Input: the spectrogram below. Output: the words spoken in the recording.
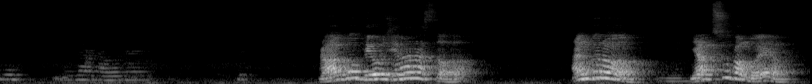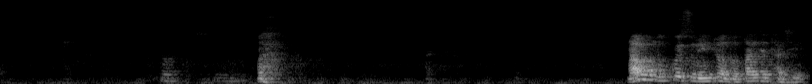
12가 나오는 라고 배우진 않았어. 안건우 네. 약수가 뭐예요? 약수, 라고 묻고 있으면 임종아 더 딴짓하지.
